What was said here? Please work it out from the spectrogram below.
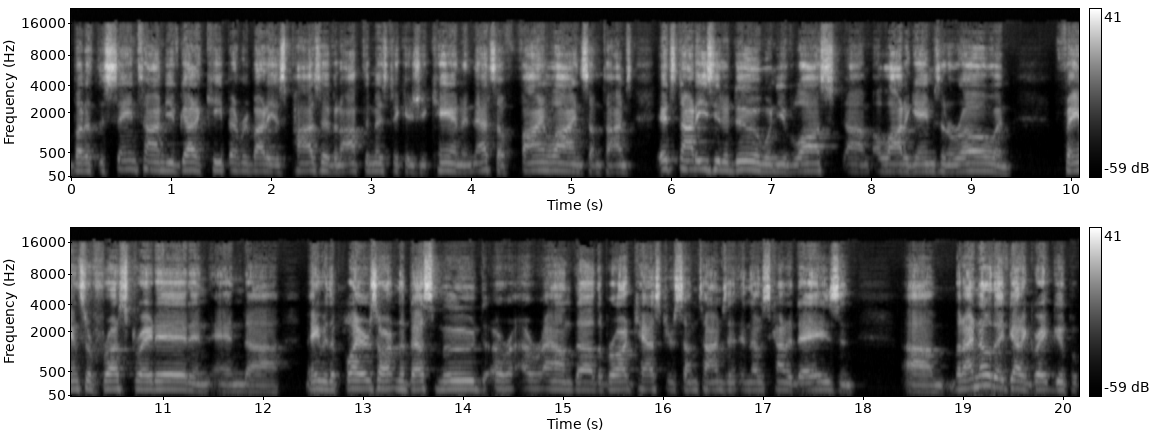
but at the same time you've got to keep everybody as positive and optimistic as you can and that's a fine line sometimes. It's not easy to do when you've lost um, a lot of games in a row and fans are frustrated and and uh, maybe the players aren't in the best mood ar- around uh, the broadcasters sometimes in, in, those kind of days and um, but i know they've got a great group of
